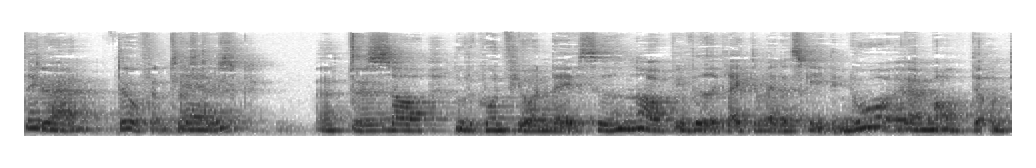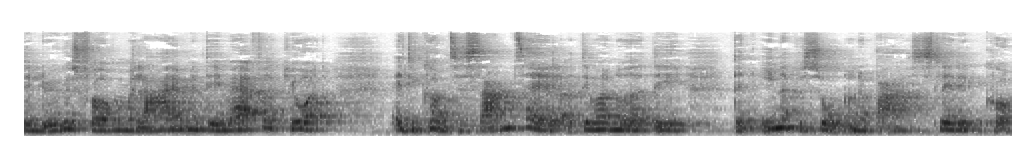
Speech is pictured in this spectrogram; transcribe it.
det, det gør det. Det er jo fantastisk. Ja. At, øh... Så nu er det kun 14 dage siden, og vi ved ikke rigtig, hvad der er sket endnu, øhm, om, det, om det lykkes for dem eller ej, men det er i hvert fald gjort, at de kom til samtale, og det var noget af det, den ene af personerne bare slet ikke kom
